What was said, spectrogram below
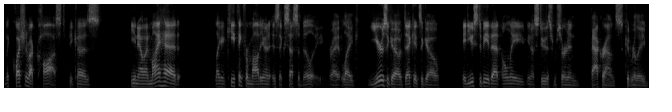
the question about cost because, you know, in my head, like a key thing for Model UN is accessibility, right? Like years ago, decades ago, it used to be that only you know students from certain backgrounds could really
